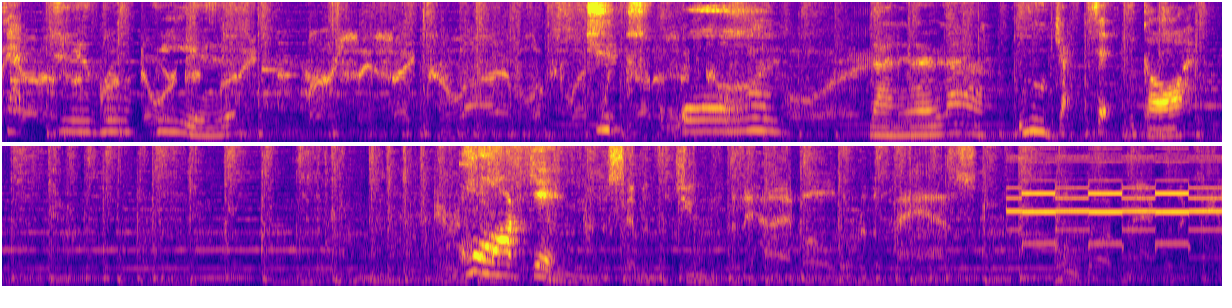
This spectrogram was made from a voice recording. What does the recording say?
Tattoo beard. Chick Squad. La la la. Ooh, Jacksepticeye. Hawkins. On the 7th of June when they highballed over the pass. Bulldog Mac with a can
